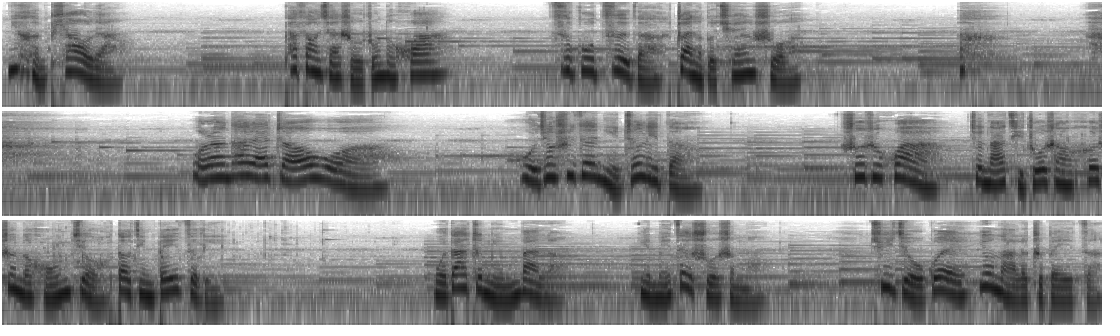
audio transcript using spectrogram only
你很漂亮。他放下手中的花，自顾自地转了个圈，说：“我让他来找我，我就是在你这里等。”说着话，就拿起桌上喝剩的红酒倒进杯子里。我大致明白了，也没再说什么，去酒柜又拿了只杯子。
